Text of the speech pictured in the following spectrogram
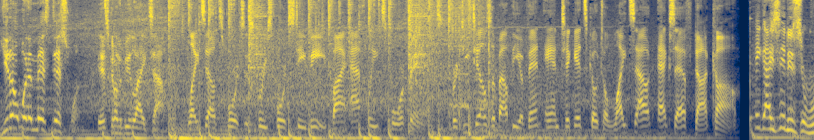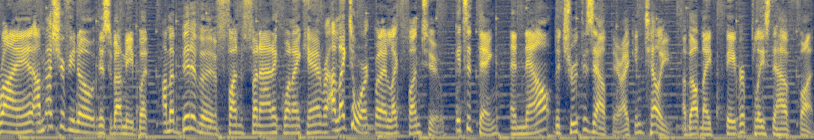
You don't want to miss this one. It's going to be lights out. Lights Out Sports is free sports TV by athletes for fans. For details about the event and tickets, go to lightsoutxf.com. Hey guys, it is Ryan. I'm not sure if you know this about me, but I'm a bit of a fun fanatic when I can. I like to work, but I like fun too. It's a thing. And now the truth is out there. I can tell you about my favorite place to have fun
